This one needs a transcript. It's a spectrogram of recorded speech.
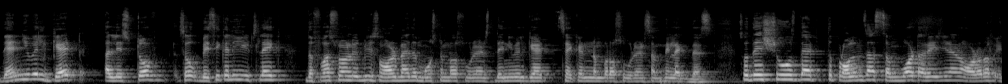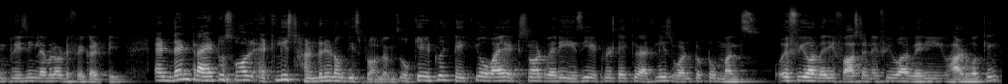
then you will get a list of, so basically it's like the first one will be solved by the most number of students, then you will get second number of students, something like this. So this shows that the problems are somewhat arranged in an order of increasing level of difficulty. And then try to solve at least 100 of these problems. Okay, it will take you a while, it's not very easy, it will take you at least one to two months if you are very fast and if you are very hardworking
